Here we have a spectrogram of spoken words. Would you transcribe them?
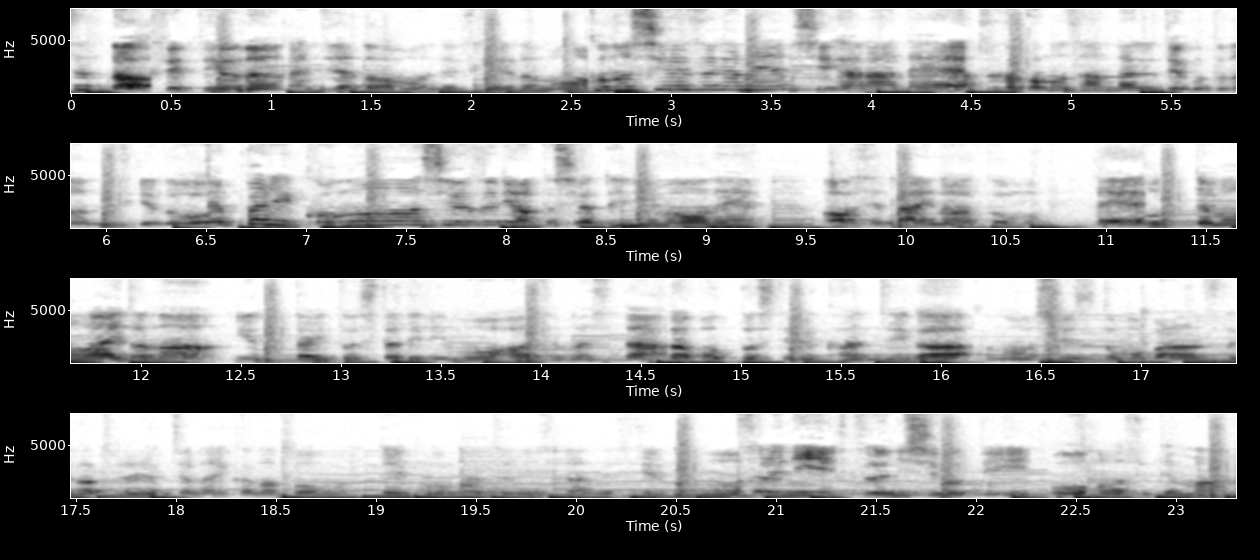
ちょっと癖強な感じだと思うんですけれどもこのシューズがね星柄で厚底のサンダルということなんですけどやっぱりこのシューズに私はデニムをね合わせたいなと思ってとってもワイドなゆったりとしたデニムを合わせました。ダボっとしてる感じがこのシューズともバランスが取れるんじゃないかなと思ってこのパンツにしたんですけれどもそれに普通に白 T を合わせてます。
